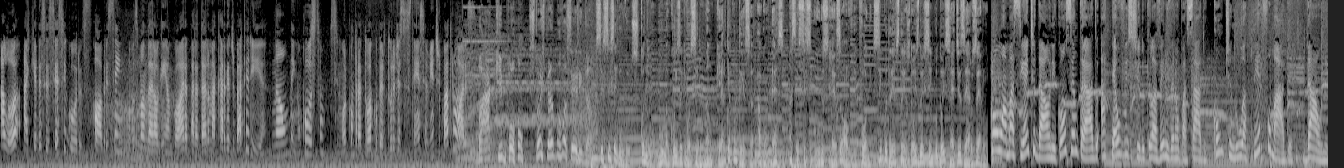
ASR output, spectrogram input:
Alô, aqui é DCC Seguros. Cobre sim. Vamos mandar alguém agora para dar uma carga de bateria. Não, nenhum custo. O senhor contratou a cobertura de assistência 24 horas. Bah, que bom. Estou esperando por vocês então. CC Seguros. Quando alguma coisa que você não quer que aconteça acontece, a CC Seguros resolve. Fone 5332252700. Com o amaciante Downy concentrado, até o vestido que lavei no verão passado continua perfumado. Downy,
